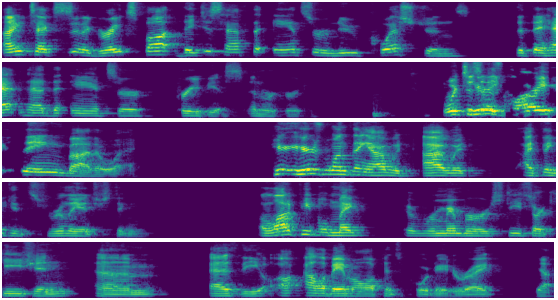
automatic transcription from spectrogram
I think Texas is in a great spot. They just have to answer new questions that they hadn't had to answer previous in recruiting, which is here's a great thing, by the way. Here, here's one thing I would, I would, I think it's really interesting. A lot of people make remember Steve Sarkisian um, as the Alabama offensive coordinator, right? Yeah.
